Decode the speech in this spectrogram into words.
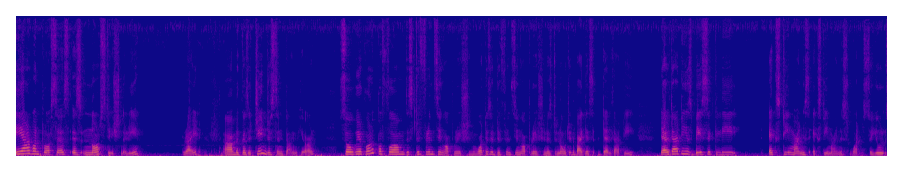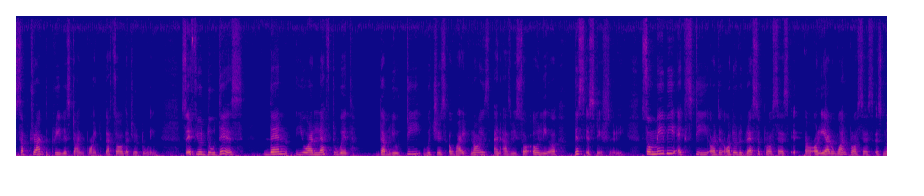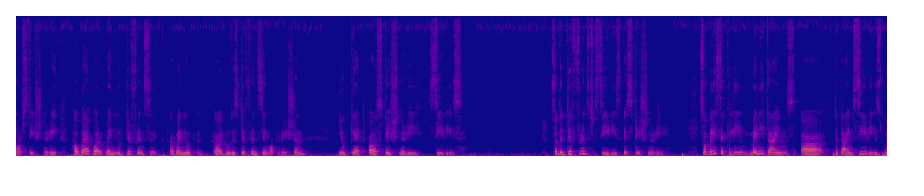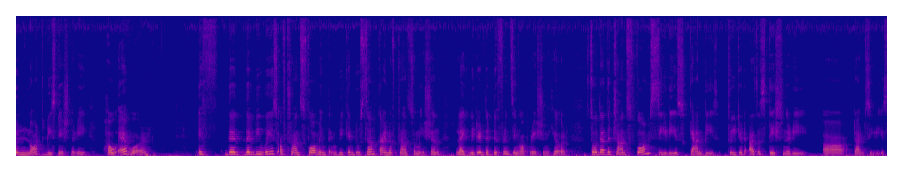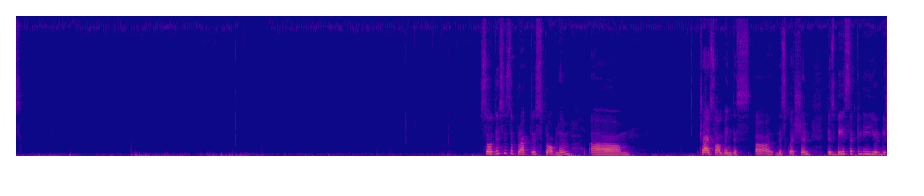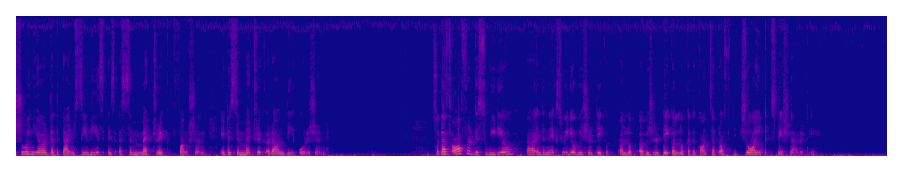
AR1 process is not stationary, right? Uh, because it changes in time here. So we're going to perform this differencing operation. What is a differencing operation is denoted by this delta t. Delta t is basically xt minus xt minus 1. So you subtract the previous time point. That's all that you're doing. So if you do this, then you are left with wt, which is a white noise. And as we saw earlier, this is stationary. So maybe xt or the autoregressive process or AR1 process is not stationary. However, when you differentiate, uh, when you uh, do this differencing operation, you get a stationary series. So the differenced series is stationary. So basically, many times uh, the time series will not be stationary. However, if there, there'll be ways of transforming them, we can do some kind of transformation like we did the differencing operation here so that the transformed series can be treated as a stationary uh, time series. So this is a practice problem. Um, try solving this uh, this question. This basically you'll be showing here that the time series is a symmetric function. It is symmetric around the origin. So that's all for this video. Uh, in the next video, we shall take a, a look. Uh, we shall take a look at the concept of joint stationarity.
